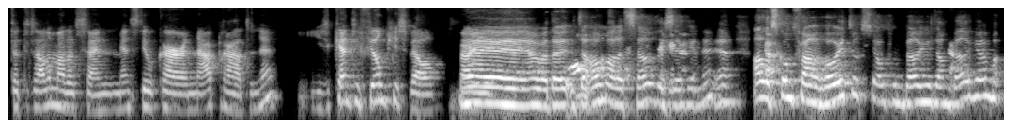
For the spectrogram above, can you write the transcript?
dat is allemaal, dat zijn mensen die elkaar napraten, hè? je kent die filmpjes wel. Ja, ja, ja, ja, wat ze allemaal hetzelfde zeggen. Hè? Ja. Alles komt van Reuters, of in België dan België. Maar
